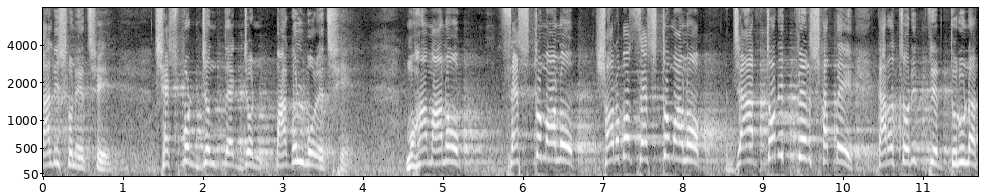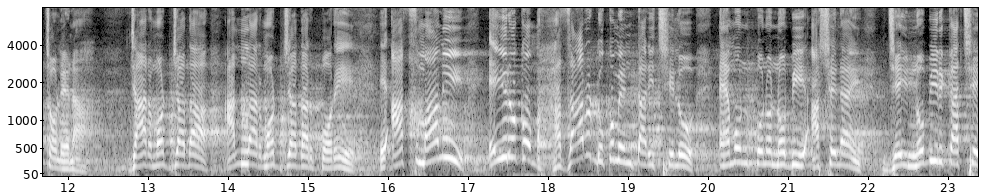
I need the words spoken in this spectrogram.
গালি শুনেছে, শেষ পর্যন্ত একজন পাগল বলেছে, মহামানব, শ্রেষ্ঠ মানব, সর্বশ্রেষ্ঠ মানব, যার চরিত্রের সাথে কারও চরিত্রের তুলনা চলে না। যার মর্যাদা আল্লাহর মর্যাদার পরে, এ আসমানি এইরকম হাজারো ডকুমেন্টারি ছিল, এমন কোনো নবী আসে নাই, যেই নবীর কাছে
